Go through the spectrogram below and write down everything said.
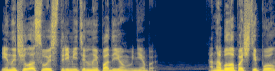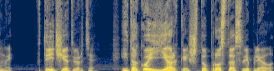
и начала свой стремительный подъем в небо. Она была почти полной, в три четверти, и такой яркой, что просто ослепляла.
